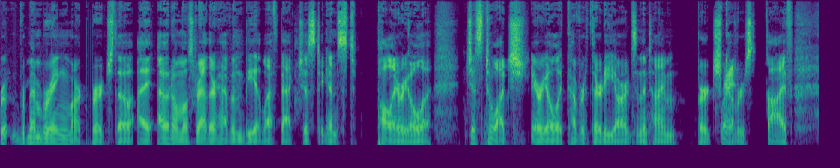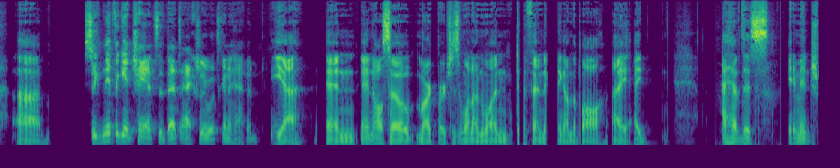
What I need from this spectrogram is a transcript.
re- remembering Marc Burch though, I, I would almost rather have him be at left back just against Paul Arriola, just to watch Arriola cover 30 yards in the time Burch Right. covers five. Uh, Significant chance that that's actually what's going to happen. Yeah, and and also Marc Burch's one on one defending on the ball. I, I I have this image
